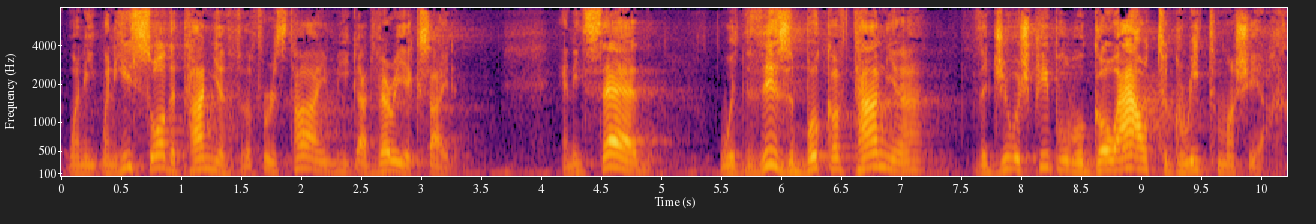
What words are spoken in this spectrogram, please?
when he when he saw the Tanya for the first time, he got very excited, and he said, "With this book of Tanya, the Jewish people will go out to greet Mashiach."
